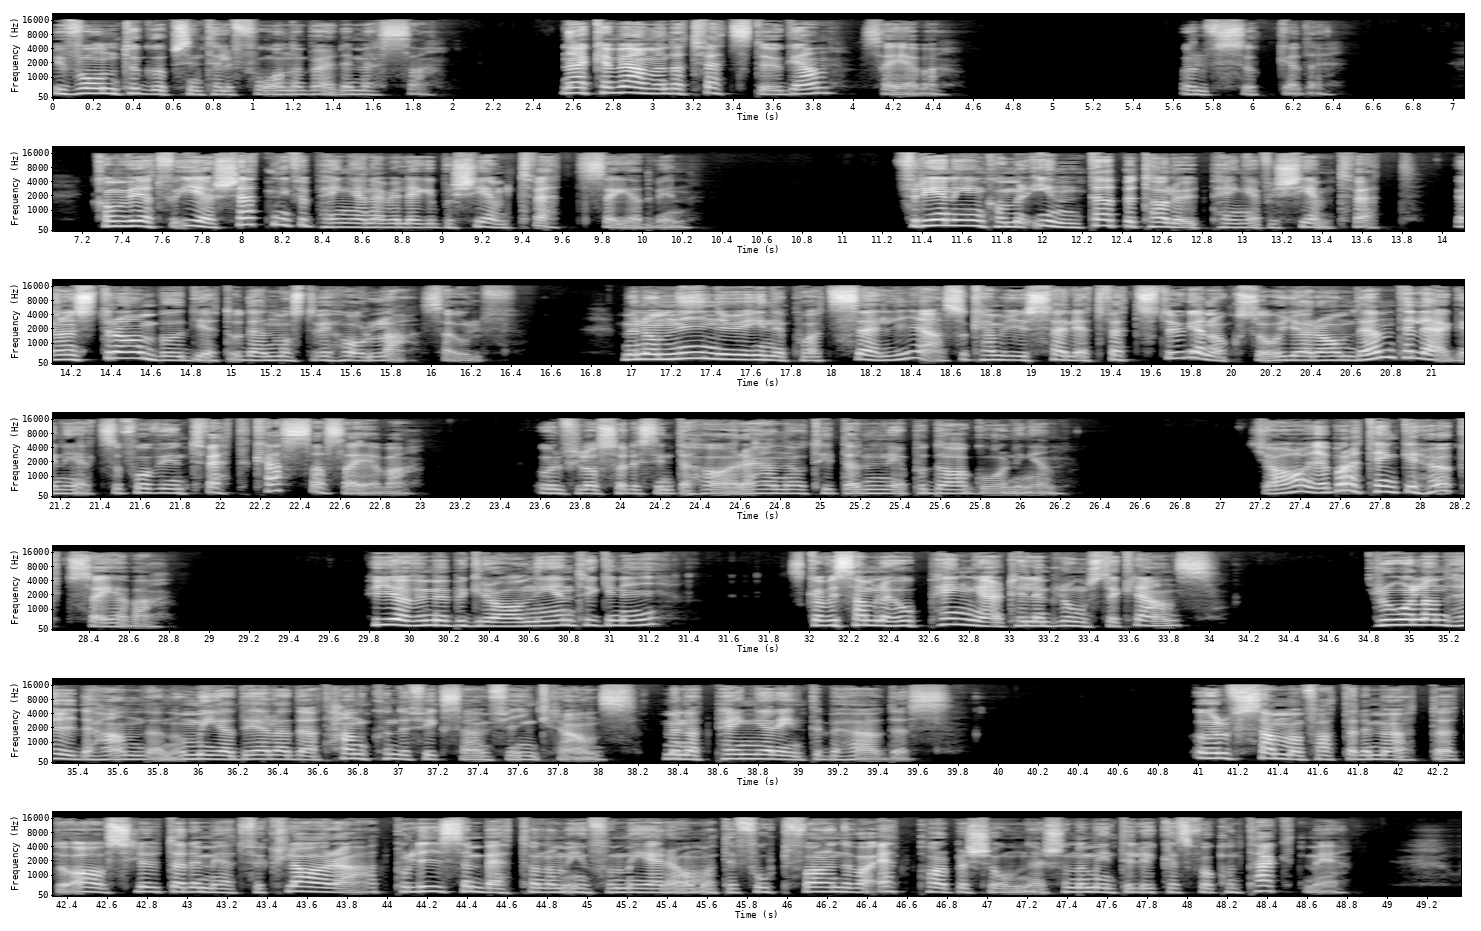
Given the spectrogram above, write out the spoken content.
Yvonne tog upp sin telefon och började messa. När kan vi använda tvättstugan? sa Eva. Ulf suckade. Kommer vi att få ersättning för pengarna vi lägger på kemtvätt? sa Edvin. Föreningen kommer inte att betala ut pengar för kemtvätt. Vi har en stram budget och den måste vi hålla, sa Ulf. Men om ni nu är inne på att sälja så kan vi ju sälja tvättstugan också och göra om den till lägenhet så får vi en tvättkassa, sa Eva. Ulf låtsades inte höra henne och tittade ner på dagordningen. Ja, jag bara tänker högt, sa Eva. Hur gör vi med begravningen, tycker ni? Ska vi samla ihop pengar till en blomsterkrans? Roland höjde handen och meddelade att han kunde fixa en fin krans, men att pengar inte behövdes. Ulf sammanfattade mötet och avslutade med att förklara att polisen bett honom informera om att det fortfarande var ett par personer som de inte lyckats få kontakt med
